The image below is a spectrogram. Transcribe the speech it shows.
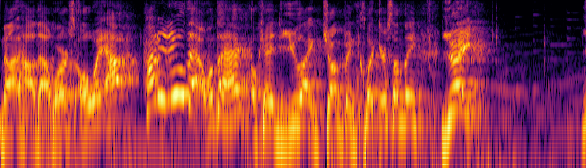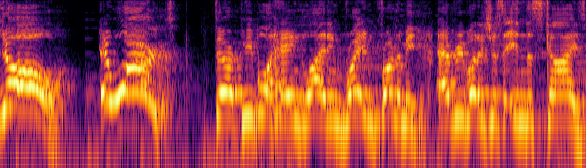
not how that works. Oh, wait, how, how do you do that? What the heck? Okay, do you like jump and click or something? Yay! Yo! It worked! There are people hang gliding right in front of me. Everybody's just in the skies.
